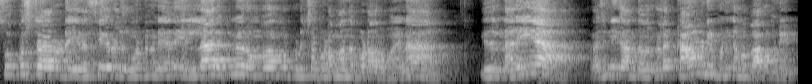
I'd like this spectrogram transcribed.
சூப்பர் ஸ்டாருடைய ரசிகர்களுக்கு மட்டும் கிடையாது எல்லாருக்குமே ரொம்ப ரொம்ப பிடிச்ச படமா அந்த படம் இருக்கும். ஏன்னா இதில் நிறைய ரஜினிகாந்த் அவர்களை காமெடி பண்ணி நம்ம பார்க்க முடியும்.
